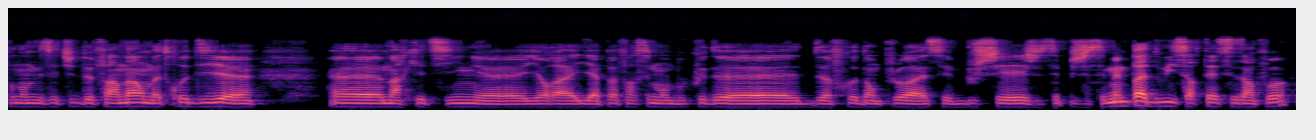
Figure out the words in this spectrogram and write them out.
pendant mes études de pharma, on m'a trop dit marketing, il y aura, il n'y a pas forcément beaucoup d'offres d'emploi, c'est bouché. Je sais, je sais même pas d'où ils sortaient ces infos.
